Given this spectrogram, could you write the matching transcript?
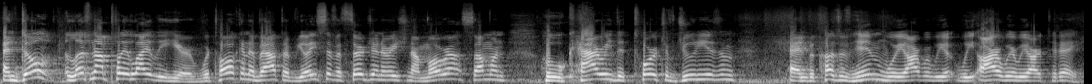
And don't let's not play lightly here. We're talking about Rabbi Yosef, a third generation Amora, someone who carried the torch of Judaism, and because of him, we are where we, we are where we are today.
